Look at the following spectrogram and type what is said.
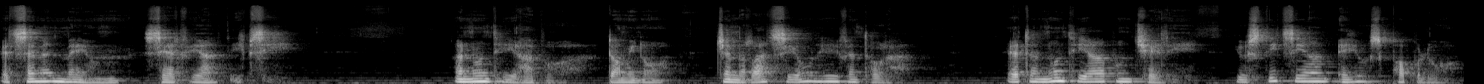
et semen meum serviat ipsi. Annuntiabur, Domino, generatione ventura, et annuntia celi justitiam eius populo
